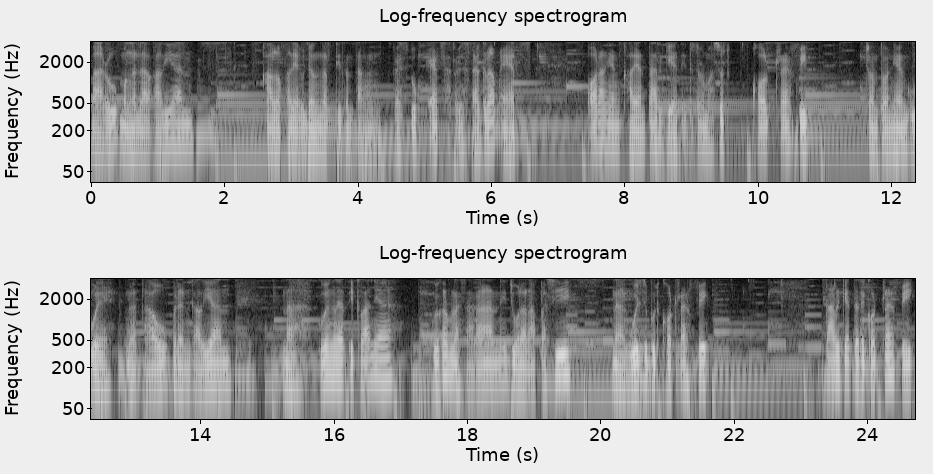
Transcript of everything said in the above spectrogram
baru mengenal kalian. Kalau kalian udah ngerti tentang Facebook Ads atau Instagram Ads, orang yang kalian target itu termasuk cold traffic. Contohnya gue nggak tahu brand kalian. Nah, gue ngeliat iklannya, gue kan penasaran nih jualan apa sih. Nah, gue disebut cold traffic target dari code traffic,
